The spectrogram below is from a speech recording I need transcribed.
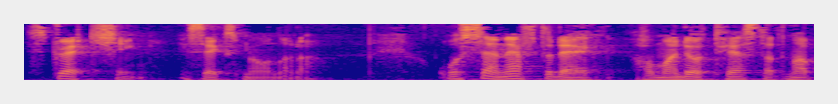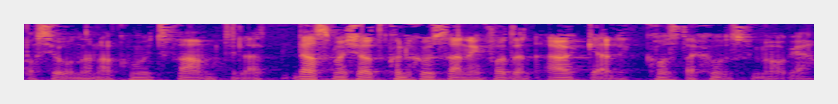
stretching i sex månader. Och sen efter det har man då testat de här personerna och kommit fram till att den som har kört konditionsträning fått en ökad koncentrationsförmåga.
